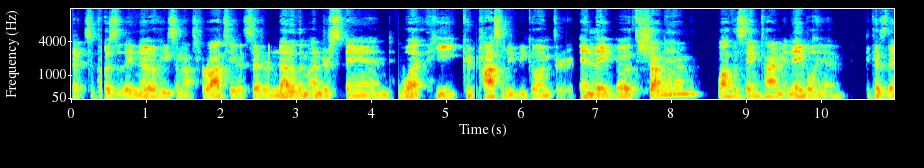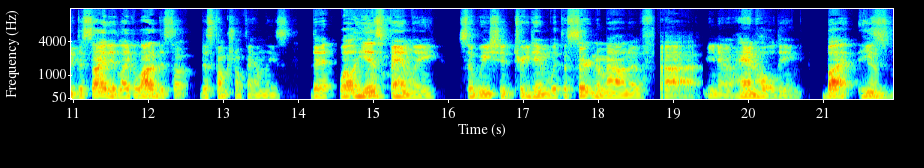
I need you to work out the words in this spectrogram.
that supposedly they know he's a Nosferatu, etc., none of them understand what he could possibly be going through. And Yeah. they both shun him while at the same time enable him because they've decided, like a lot of dis- dysfunctional families, that well, he is family, so we should treat him with a certain amount of uh you know hand holding but he's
